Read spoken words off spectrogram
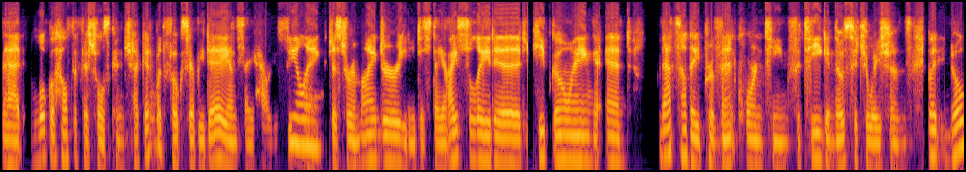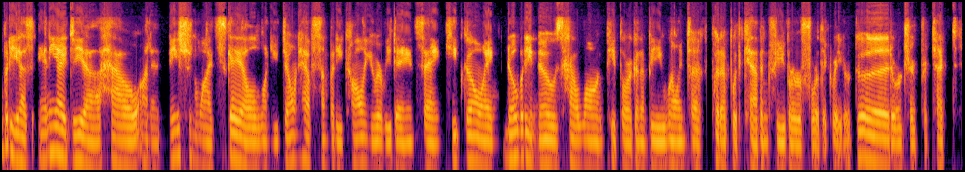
that local health officials can check in with folks every day and say, how are you feeling? Just a reminder, you need to stay isolated, keep going. And That's how they prevent quarantine fatigue in those situations. But nobody has any idea how, on a nationwide scale, when you don't have somebody calling you every day and saying, keep going, nobody knows how long people are going to be willing to put up with cabin fever for the greater good or to protect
